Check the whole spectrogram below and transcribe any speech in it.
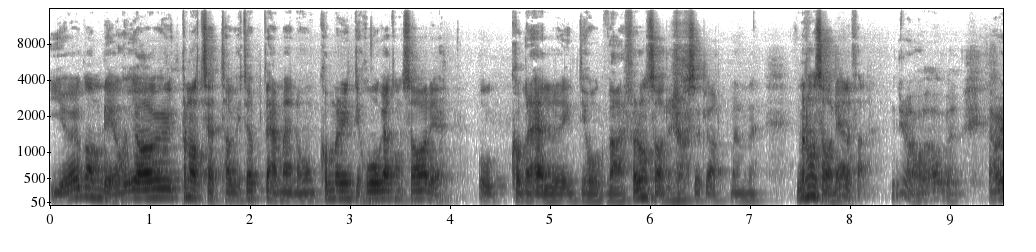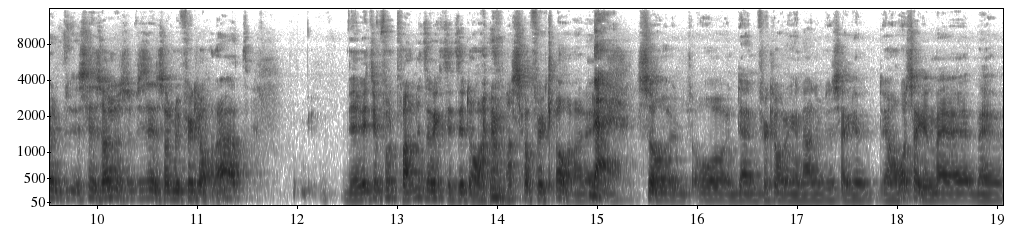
ljög om det. Och jag har på något sätt tagit upp det här med henne. Hon kommer inte ihåg att hon sa det. Och kommer heller inte ihåg varför hon sa det då såklart. Men, men hon sa det i alla fall. Ja, men, ja, men precis, som, precis som du förklarar att vi vet ju fortfarande inte riktigt idag hur man ska förklara det. Nej. Så, och den förklaringen hade vi säkert, det har säkert med, med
